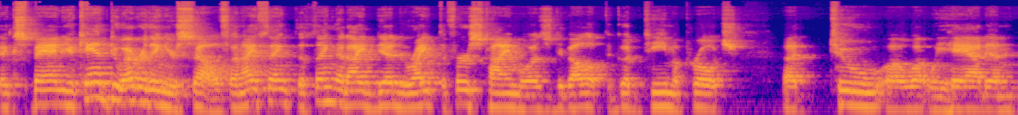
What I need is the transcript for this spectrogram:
expand, you can't do everything yourself. And I think the thing that I did right the first time was develop the good team approach to uh, what we had. And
